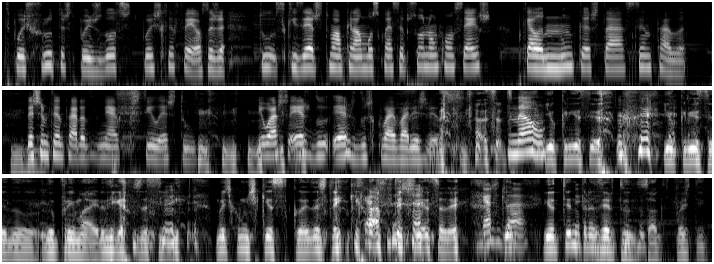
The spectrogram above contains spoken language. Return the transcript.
depois frutas, depois doces, depois café. Ou seja, tu se quiseres tomar um pequeno almoço com essa pessoa não consegues porque ela nunca está sentada. Deixa-me tentar adivinhar que estilo és tu. Eu acho que és, do- és dos que vai várias vezes. Não. Eu queria ser, eu queria ser do, do primeiro, digamos assim, mas como esqueço de coisas, tenho que ir lá muitas vezes. eu, eu tento trazer tudo, só que depois, tipo,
